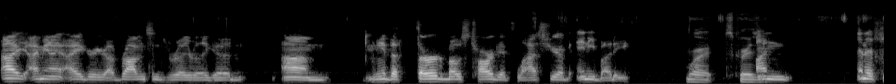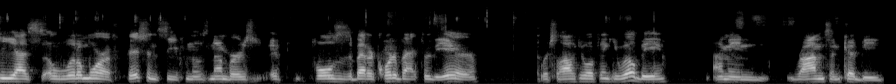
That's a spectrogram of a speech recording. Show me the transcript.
I I mean I, I agree. Uh, Robinson's really really good. Um, he had the third most targets last year of anybody. Right, it's crazy. On, and if he has a little more efficiency from those numbers, if Foles is a better quarterback through the air, which a lot of people think he will be, I mean Robinson could be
